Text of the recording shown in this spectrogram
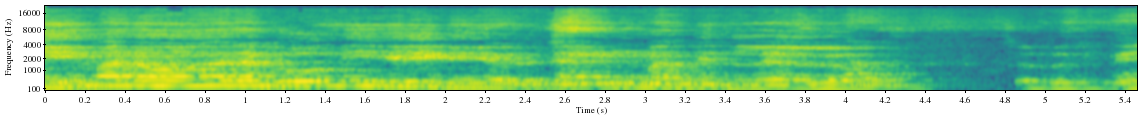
ഈ മനോഹര ഭൂമിയിൽ ഇനിയൊരു ജന്മമില്ലല്ലോ. സുഹൃത്തെ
